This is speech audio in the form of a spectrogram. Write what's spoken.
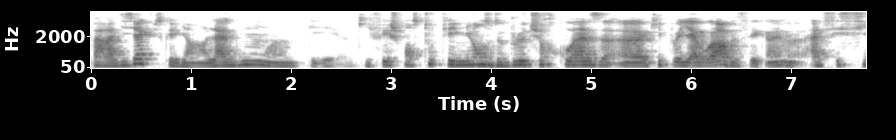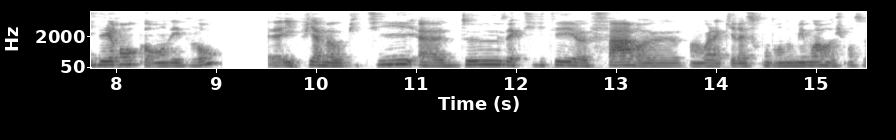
paradisiaque puisqu'il y a un lagon qui fait, je pense, toutes les nuances de bleu turquoise euh, qu'il peut y avoir. C'est quand même assez sidérant quand on est devant. Euh, et puis à Maupiti, euh, deux activités phares enfin, voilà, qui resteront dans nos mémoires, je pense,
